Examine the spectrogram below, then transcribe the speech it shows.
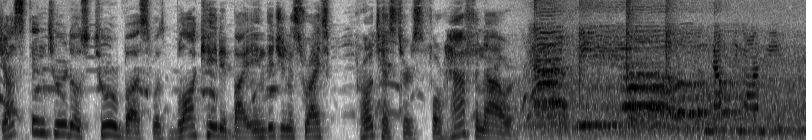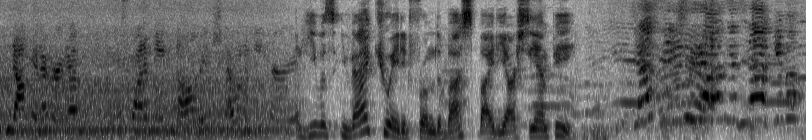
Justin Trudeau's tour bus was blockaded by Indigenous rights protesters for half an hour. Nothing on me. I'm not gonna hurt him. Just want to be acknowledged. I want to be heard. And he was evacuated from the bus by the RCMP. Justin Trudeau does not give a f-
